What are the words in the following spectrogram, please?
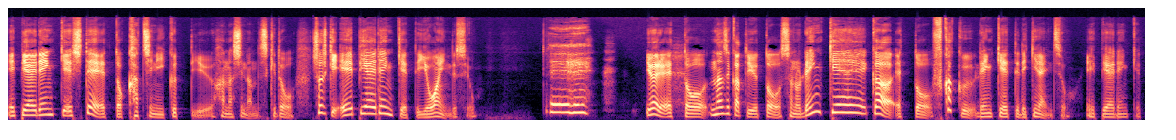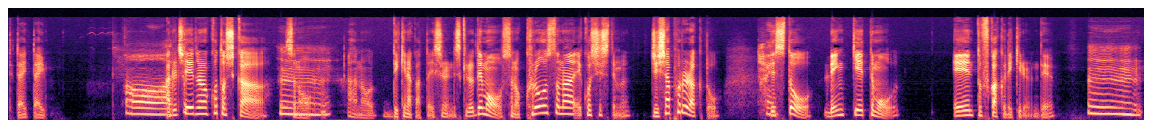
API 連携して、えっと、勝ちに行くっていう話なんですけど、正直 API 連携って弱いんですよ。ええいわゆる、えっと、なぜかというと、その連携が、えっと、深く連携ってできないんですよ。API 連携って大体。ああ、ある程度のことしか、その、うんあの、できなかったりするんですけど、でも、そのクローズドなエコシステム、自社プロダクトはい、ですと、連携ってもう永遠と深くできるんで、うーん。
